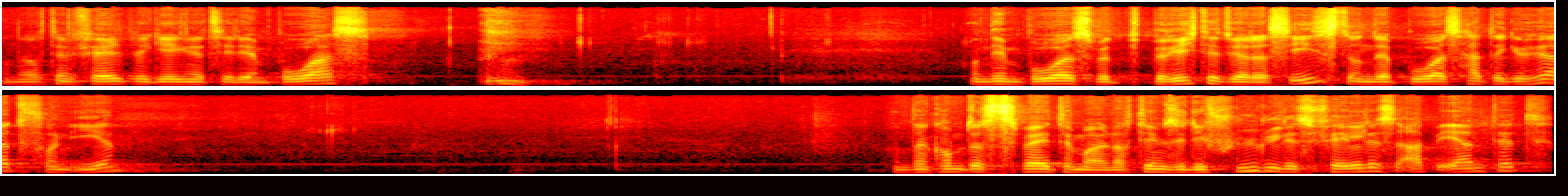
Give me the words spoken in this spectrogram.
Und auf dem Feld begegnet sie dem Boas. Und dem Boas wird berichtet, wer das ist. Und der Boas hatte gehört von ihr. Und dann kommt das zweite Mal, nachdem sie die Flügel des Feldes aberntet,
